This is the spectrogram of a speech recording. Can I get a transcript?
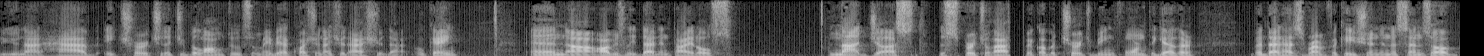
do you not have a church that you belong to? So maybe a question I should ask you that, okay? And uh, obviously, that entitles not just the spiritual aspect of a church being formed together, but that has ramification in the sense of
